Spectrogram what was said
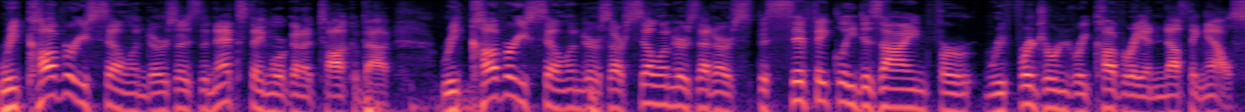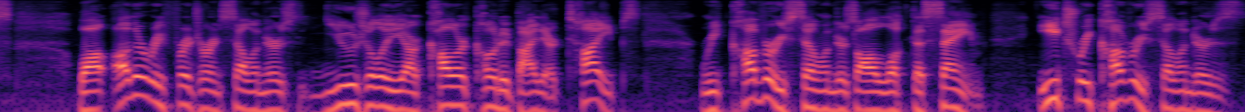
Recovery cylinders is the next thing we're going to talk about. Recovery cylinders are cylinders that are specifically designed for refrigerant recovery and nothing else. While other refrigerant cylinders usually are color coded by their types, recovery cylinders all look the same. Each recovery cylinder is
